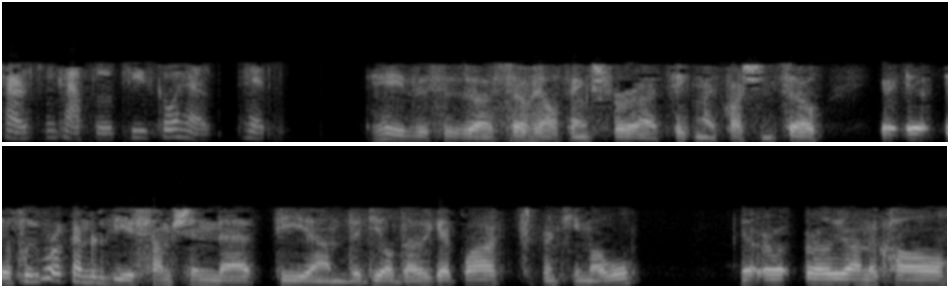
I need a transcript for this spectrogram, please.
Carlton Capital. Please go ahead. Hey, this is uh, Sohail. Thanks for uh, taking my question. So, if we work under the assumption that the um, the deal does get blocked, Sprint T-Mobile, earlier on the call,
